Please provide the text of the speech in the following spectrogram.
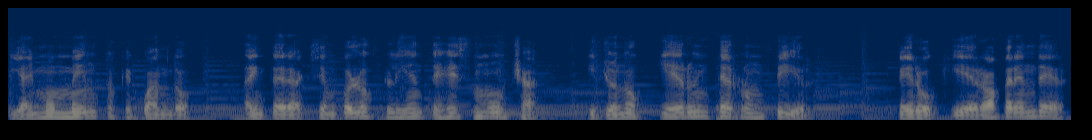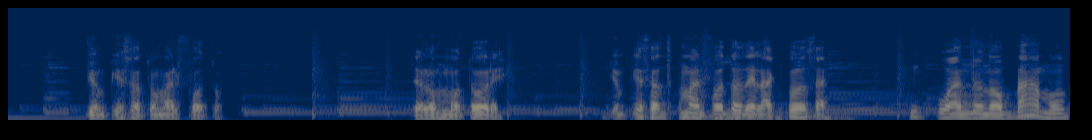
y hay momentos que cuando la interacción con los clientes es mucha y yo no quiero interrumpir, pero quiero aprender, yo empiezo a tomar fotos de los motores. Yo empiezo a tomar fotos de las cosas. Y cuando nos vamos,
